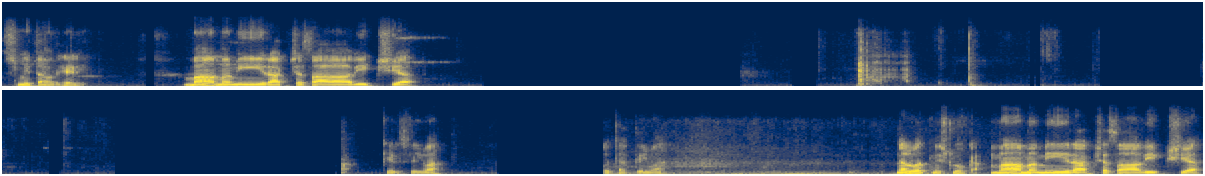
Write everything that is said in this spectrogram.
ಸ್ಮಿತಾ ಅವ್ರು ಹೇಳಿ, ಮಾಮಮಿ ರಾಕ್ಷಸಾವೀಕ್ಷ್ಯ ಕೇಳಿಸ್ಲಿಲ್ವಾ? ಗೊತ್ತಾಗ್ತಿಲ್ವಾ? ನಲ್ವತ್ತನೇ ಶ್ಲೋಕ. ಮಾಮಮೀ ರಾಕ್ಷಸ ವೀಕ್ಷ್ಯ.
